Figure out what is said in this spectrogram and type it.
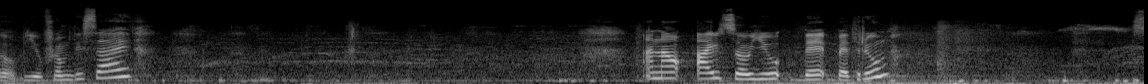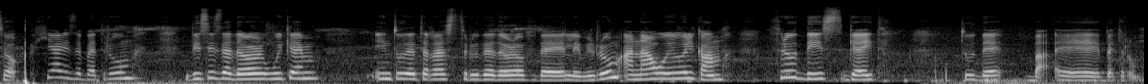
So view from this side. And now I'll show you the bedroom. So here is the bedroom. This is the door. We came into the terrace through the door of the living room and now we will come through this gate to the uh, bedroom.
